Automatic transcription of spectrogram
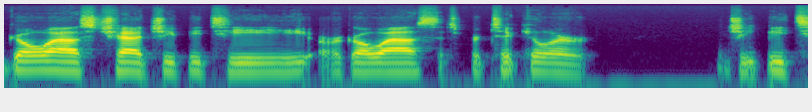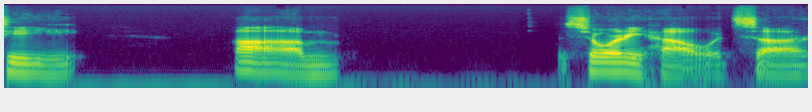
go ask chat gpt or go ask this particular GPT. Um, so anyhow, it's uh,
